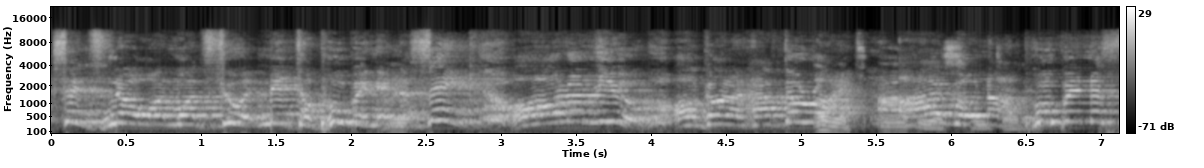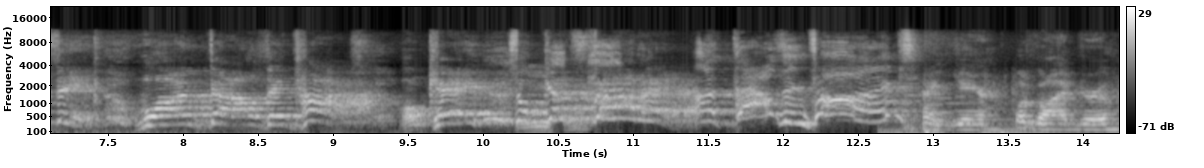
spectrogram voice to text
Since no one wants to admit to pooping in the sink, all of you are gonna have to Oh, write, it's I will not poop in the sink 1,000 times. Okay? So mm. get started. A thousand times? Hey, Junior, look what I drew.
